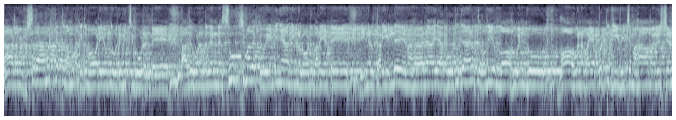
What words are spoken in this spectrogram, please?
നാളെ മഹ്ഷറ മുറ്റത്ത് നമുക്ക് ഇതുപോലെ ഒന്ന് ഒരുമിച്ച് കൂടണ്ടേ. അതുകൊണ്ട് തന്നെ സൂക്ഷ്മതയ്ക്ക് വേണ്ടി ഞാൻ നിങ്ങളോട് പറയട്ടെ. നിങ്ങൾക്കറിയില്ലേ മഹാനായ അള്ളാഹുവിനെ ഭയപ്പെട്ട് ജീവിച്ച മഹാമനുഷ്യൻ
